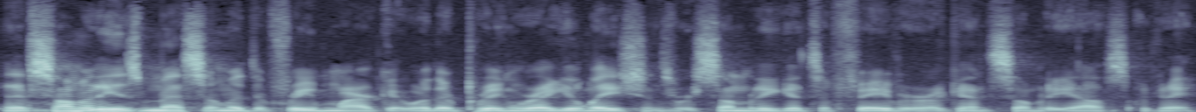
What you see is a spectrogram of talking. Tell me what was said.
And if somebody is messing with the free market where they're putting regulations where somebody gets a favor against somebody else, okay,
